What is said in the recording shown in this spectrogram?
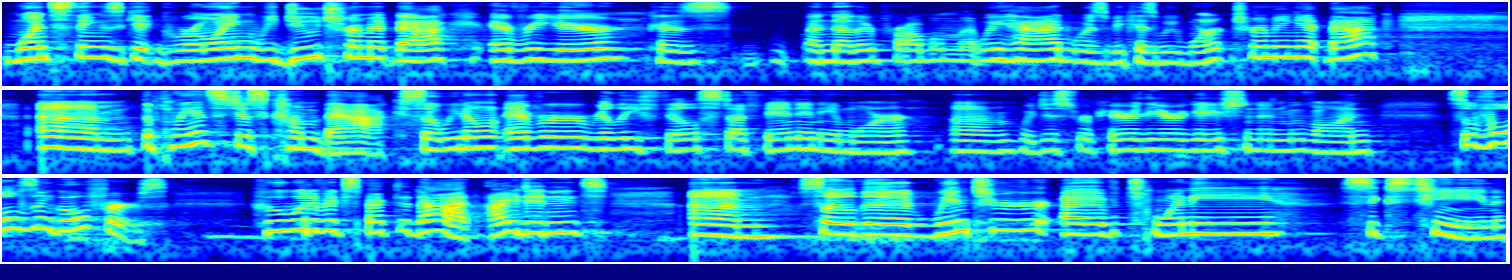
once things get growing, we do trim it back every year because another problem that we had was because we weren't trimming it back. Um, the plants just come back, so we don't ever really fill stuff in anymore. Um, we just repair the irrigation and move on. So voles and gophers, who would have expected that? I didn't. Um, so the winter of 2016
